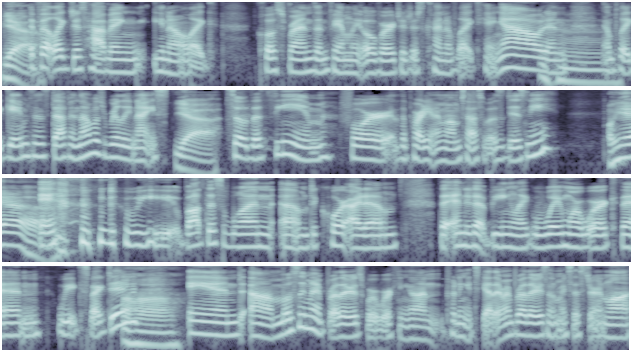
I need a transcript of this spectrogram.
Yeah. It felt like just having, you know, like close friends and family over to just kind of like hang out and Mm-hmm. and play games and stuff and that was really nice. Yeah. So the theme for the party at my mom's house was Disney. Oh yeah. and we bought this one um, decor item that ended up being like way more work than we expected. Uh-huh. And um, mostly my brothers were working on putting it together. My brothers and my sister in law.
